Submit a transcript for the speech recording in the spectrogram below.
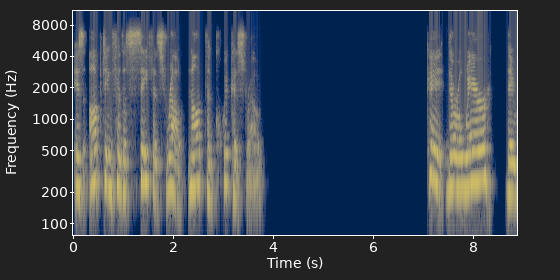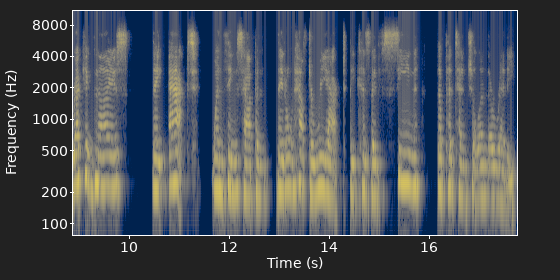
Is opting for the safest route, not the quickest route. Okay, they're aware, they recognize, they act when things happen. They don't have to react because they've seen the potential and they're ready.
